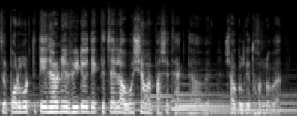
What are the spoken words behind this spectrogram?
তো পরবর্তীতে এই ধরনের ভিডিও দেখতে চাইলে অবশ্যই আমার পাশে থাকতে হবে। সকলকে ধন্যবাদ।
